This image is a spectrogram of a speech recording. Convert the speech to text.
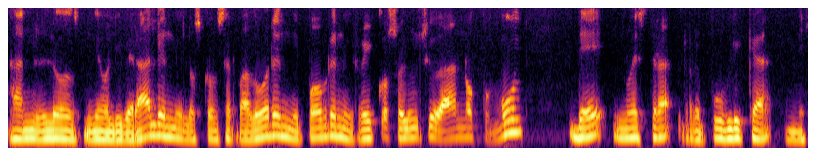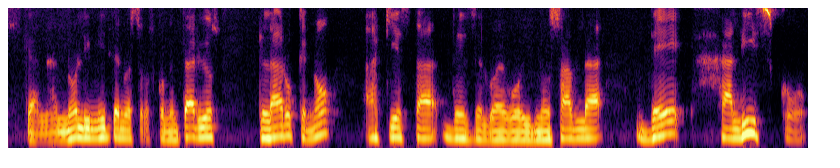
a los neoliberales, ni los conservadores, ni pobre, ni rico. Soy un ciudadano común de nuestra República Mexicana. No limite nuestros comentarios, claro que no. Aquí está desde luego y nos habla de Jalisco.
